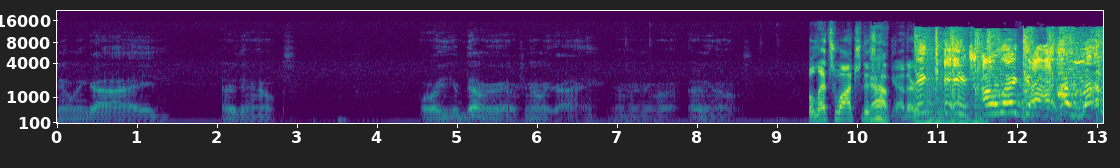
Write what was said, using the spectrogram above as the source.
family guy everything else or you can definitely have a family guy but everything else Well, let's watch this Yeah. together. Nick Cage, oh my God, I love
